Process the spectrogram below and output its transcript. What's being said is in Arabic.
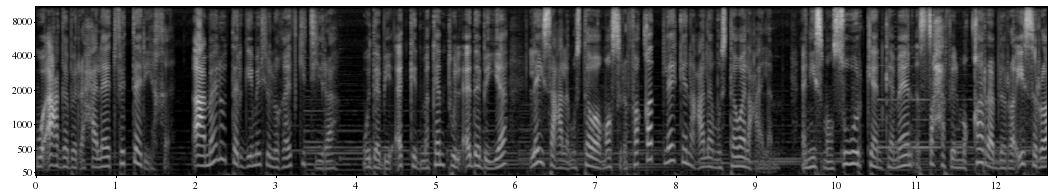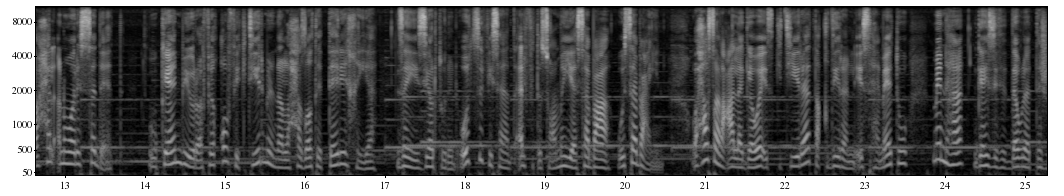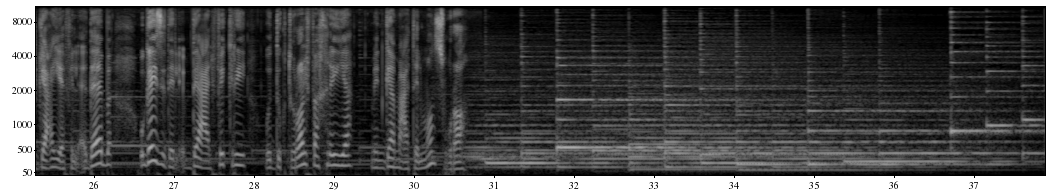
وأعجب الرحلات في التاريخ. أعماله ترجمت للغات كتيرة. وده بيأكد مكانته الأدبية ليس على مستوى مصر فقط لكن على مستوى العالم. أنيس منصور كان كمان الصحفي المقرب للرئيس الراحل أنور السادات وكان بيرافقه في كتير من اللحظات التاريخية زي زيارته للقدس في سنة 1977 وحصل على جوائز كتيرة تقديرا لإسهاماته منها جائزة الدولة التشجيعية في الآداب وجائزة الإبداع الفكري والدكتوراه الفخرية من جامعة المنصورة.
